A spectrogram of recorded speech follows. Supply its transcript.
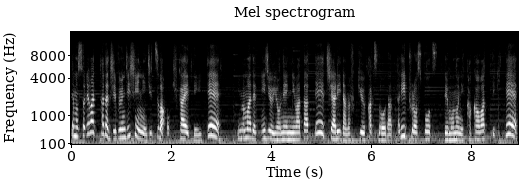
でもそれはただ自分自身に実は置き換えていて今まで24年にわたってチアリーダーの普及活動だったりプロスポーツっていうものに関わってきて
